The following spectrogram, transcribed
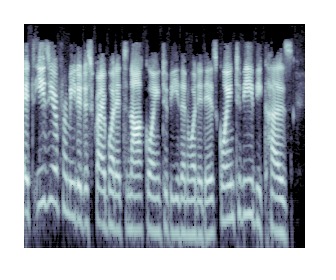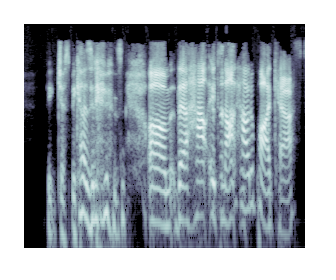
it's easier for me to describe what it's not going to be than what it is going to be because just because it is um the how it's not how to podcast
